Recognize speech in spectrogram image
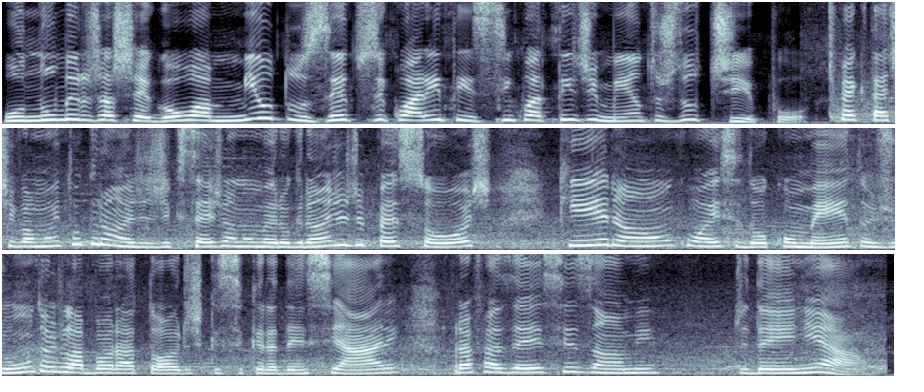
o número já chegou a 1.245 atendimentos do tipo. Expectativa muito grande de que seja um número grande de pessoas que irão com esse documento junto aos laboratórios que se credenciarem para fazer esse exame de DNA.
